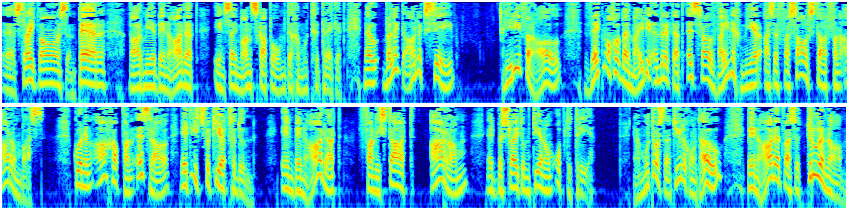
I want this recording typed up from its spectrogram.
uh, strydwaans en pere waarmee Ben-Hadad en sy manskappe hom tegemoet getrek het. Nou wil ek dadelik sê hierdie verhaal wek nogal by my die indruk dat Israel weinig meer as 'n vasaalstaat van Aram was. Koning Agab van Israel het iets verkeerd gedoen en Ben-Hadad van die staat Aram het besluit om teen hom op te tree. Nou moet ons natuurlik onthou, Ben-Hadad was 'n troonnaam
